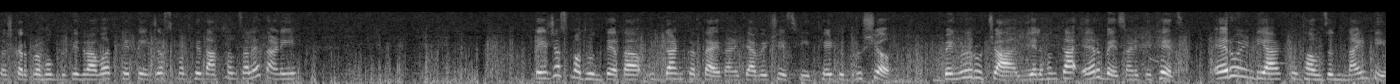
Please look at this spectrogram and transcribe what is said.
लष्कर प्रमुख बिपिन रावत हे तेजसमध्ये दाखल झालेत आणि तेजसमधून ते आता उड्डाण करतायत आणि त्यावेळीच ही थेट दृश्य बेंगळुरूच्या येलहंका एअरबेस आणि तिथेच Aero India two thousand nineteen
